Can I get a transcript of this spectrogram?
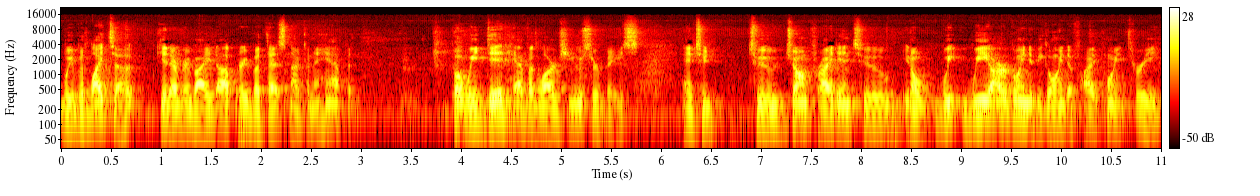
We would like to get everybody to upgrade, but that's not going to happen. But we did have a large user base, and to to jump right into you know we we are going to be going to 5.3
